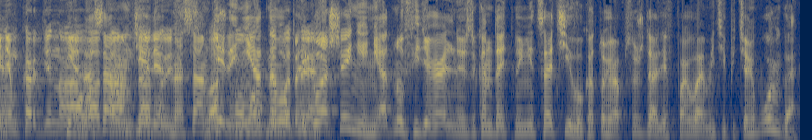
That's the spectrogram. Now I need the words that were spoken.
именем кардинала, Нет, на там, самом да, деле, есть на самом деле ни одного приглашения, ни одну федеральную законодательную инициативу, которую обсуждали в парламенте Петербурга.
